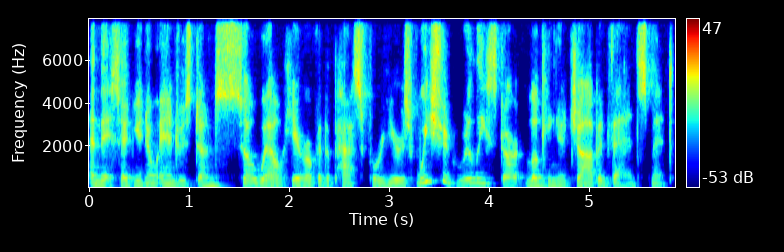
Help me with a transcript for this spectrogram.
and they said, you know, Andrew's done so well here over the past four years. We should really start looking at job advancement.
